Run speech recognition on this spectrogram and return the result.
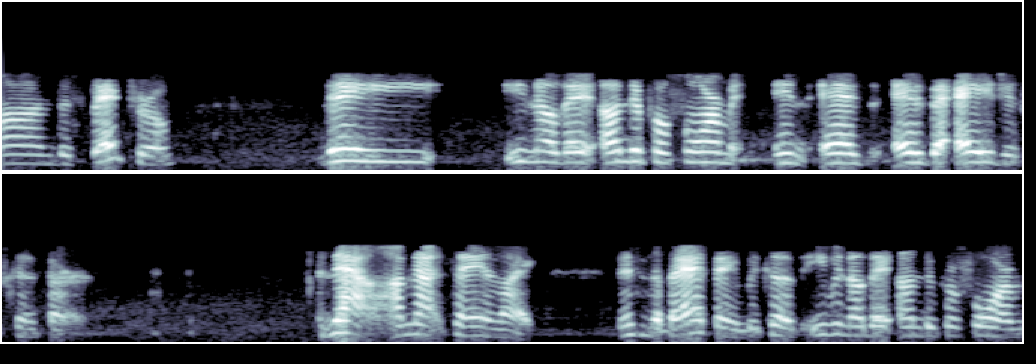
on the spectrum, they, you know, they underperform in as as the age is concerned. Now, I'm not saying like this is a bad thing because even though they underperform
